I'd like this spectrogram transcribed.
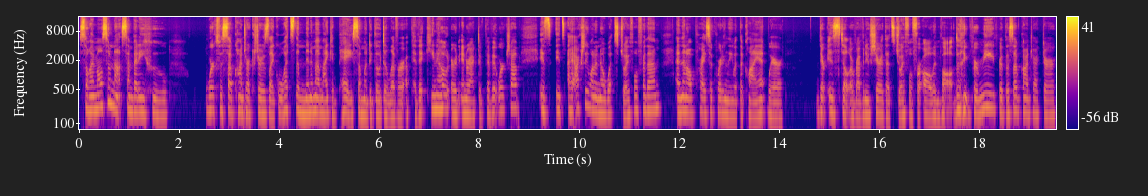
So I'm also not somebody who works with subcontractors like what's the minimum i could pay someone to go deliver a pivot keynote or an interactive pivot workshop? Is it's i actually want to know what's joyful for them and then i'll price accordingly with the client where there is still a revenue share that's joyful for all involved like for me for the subcontractor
